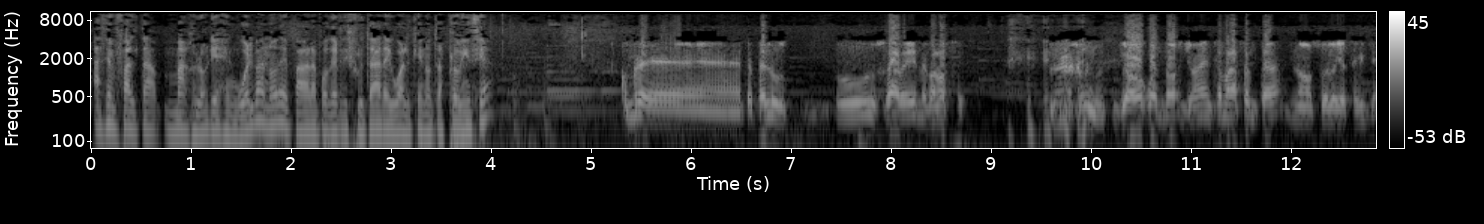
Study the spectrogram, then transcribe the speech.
hacen falta más glorias en Huelva, ¿no? De, para poder disfrutar igual que en otras provincias. Hombre, Pepe Lu, tú sabes, me conoces. yo cuando yo en Semana Santa no suelo ir a Sevilla.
